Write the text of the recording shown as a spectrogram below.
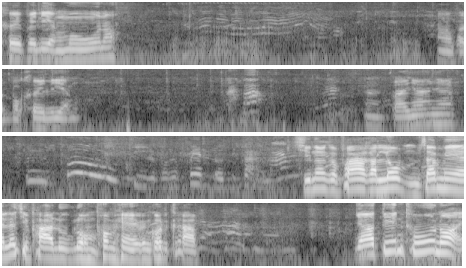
เคยไปเลี้ยงหมูเนาะ เอาผัดบ่เคยเลี้ยงไปย่าย่าขี่บนเป็ดรถที่ฝ่าชินั่นก็พากันล่มซะแม่แล้วสิพาลูกล่มพ่อแม่เป็นคนขับ อย่าตีนทูหน่อย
